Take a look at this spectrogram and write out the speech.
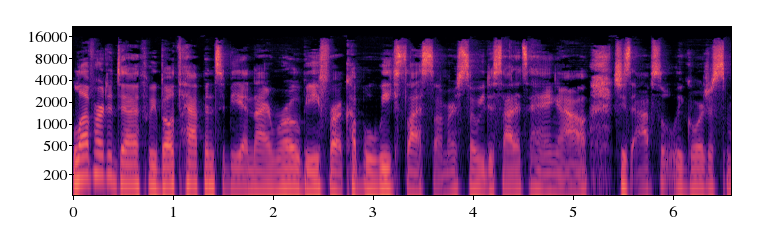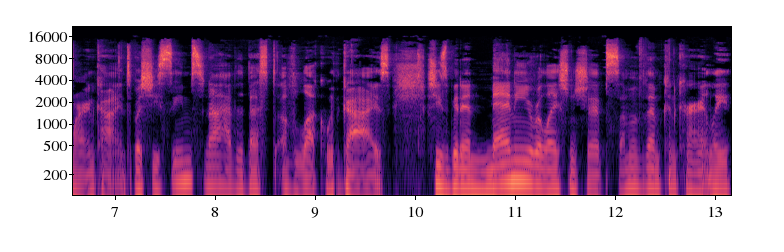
Love her to death. We both happened to be in Nairobi for a couple weeks last summer, so we decided to hang out. She's absolutely gorgeous, smart, and kind, but she seems to not have the best of luck with guys. She's been in many relationships, some of them concurrently,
